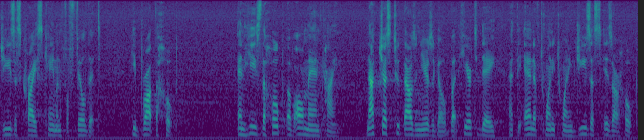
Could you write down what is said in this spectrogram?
Jesus Christ came and fulfilled it. He brought the hope. And he's the hope of all mankind not just 2,000 years ago, but here today at the end of 2020. Jesus is our hope.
